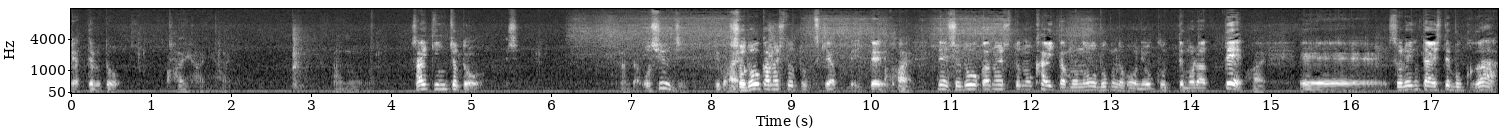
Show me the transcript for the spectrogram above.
うやってるとはいはいはいあの最近ちょっとなんだお習字っていうか、はい書道家の人と付き合っていてはいはいで書道家の人の書いたものを僕の方に送ってもらって、はいえーそれに対して僕が、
